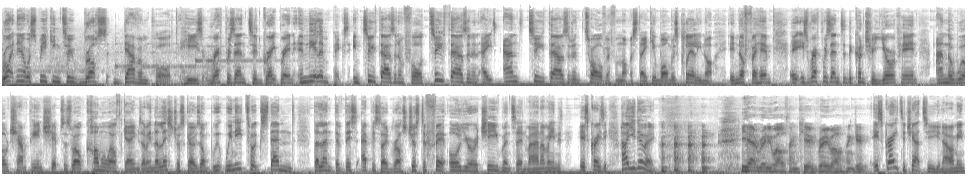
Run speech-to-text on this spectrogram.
Right now, we're speaking to Ross Davenport. He's represented Great Britain in the Olympics in 2004, 2008, and 2012, if I'm not mistaken. One was clearly not enough for him. Uh, He's represented the country European and the World Championships as well, Commonwealth Games. I mean, the list just goes on. We, we need to extend the length of this episode, Ross, just to fit all your achievements in, man. I mean, it's, it's crazy. How are you doing? Yeah, really well, thank you. Really well, thank you. it's great to chat to you. You know, I mean,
